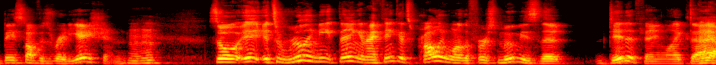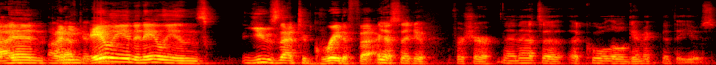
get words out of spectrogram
based off his radiation. hmm So it, it's a really neat thing, and I think it's probably one of the first movies that did a thing like that. Yeah, and I I, mean. Alien and Aliens use that to great effect. Yes, they do for sure, and that's a, a cool little gimmick that they use.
